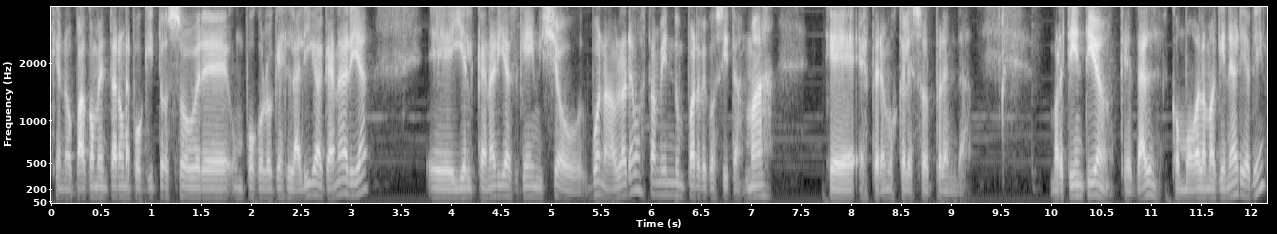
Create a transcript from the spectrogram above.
que nos va a comentar un poquito sobre un poco lo que es la Liga Canaria eh, y el Canarias Game Show. Bueno, hablaremos también de un par de cositas más que esperemos que les sorprenda. Martín, tío, ¿qué tal? ¿Cómo va la maquinaria, tío?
